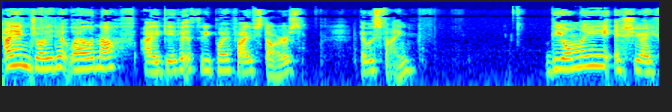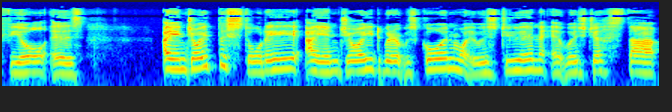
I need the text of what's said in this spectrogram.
I enjoyed it well enough. I gave it 3.5 stars. It was fine the only issue I feel is I enjoyed the story. I enjoyed where it was going, what it was doing. It was just that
